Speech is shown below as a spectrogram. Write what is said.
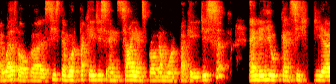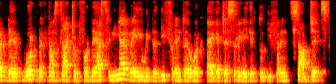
a, wealth of system work packages and science program work packages. And you can see here the work breakdown structure for the ASTRI mini array with the different uh, work packages related to different subjects,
